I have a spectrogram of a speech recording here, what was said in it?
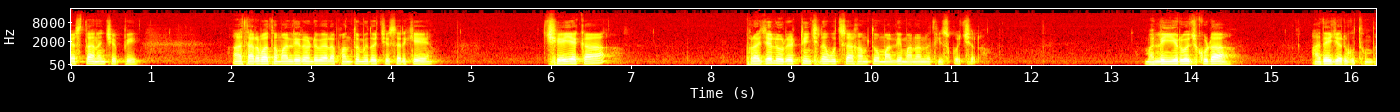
చేస్తానని చెప్పి ఆ తర్వాత మళ్ళీ రెండు వేల పంతొమ్మిది వచ్చేసరికి చేయక ప్రజలు రెట్టించిన ఉత్సాహంతో మళ్ళీ మనల్ని తీసుకొచ్చారు. మళ్ళీ ఈరోజు కూడా అదే జరుగుతుంది.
